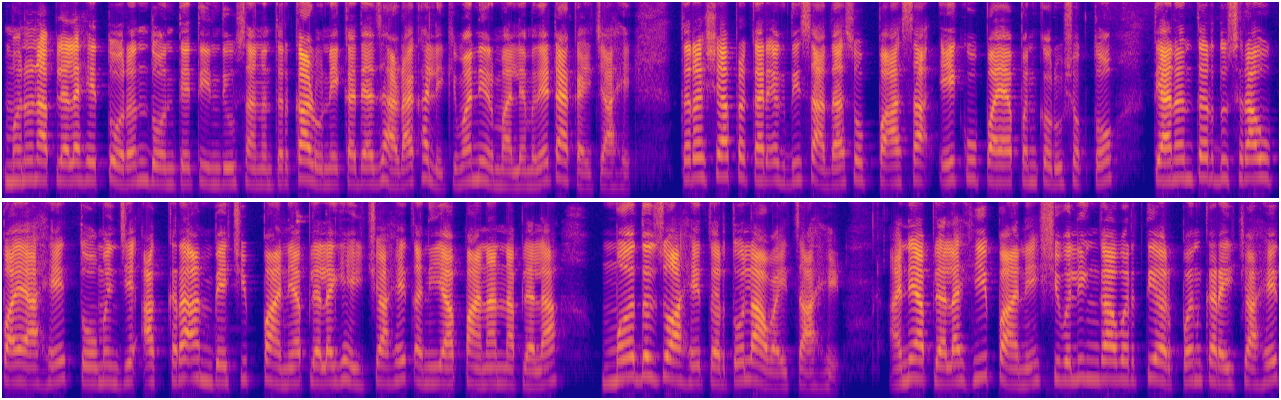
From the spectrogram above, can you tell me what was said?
म्हणून आपल्याला हे तोरण दोन ते तीन दिवसानंतर काढून एखाद्या झाडाखाली किंवा निर्माल्यामध्ये टाकायचे आहे. तर अशा प्रकारे अगदी साधा सोपा असा एक उपाय आपण करू शकतो. त्यानंतर दुसरा उपाय आहे तो म्हणजे अकरा आंब्याची पाने आपल्याला घ्यायची आहेत आणि या पानांना आपल्याला मध जो आहे तर तो लावायचा आहे. आणि आपल्याला ही पाने शिवलिंगावरती अर्पण करायची आहेत.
